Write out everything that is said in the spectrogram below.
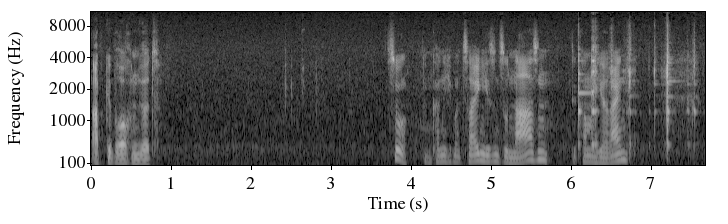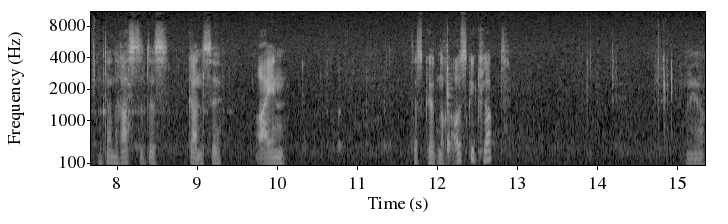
abgebrochen wird. So, dann kann ich mal zeigen, hier sind so Nasen, da kann man hier rein und dann rastet das Ganze ein. Das gehört noch ausgeklappt. Naja.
